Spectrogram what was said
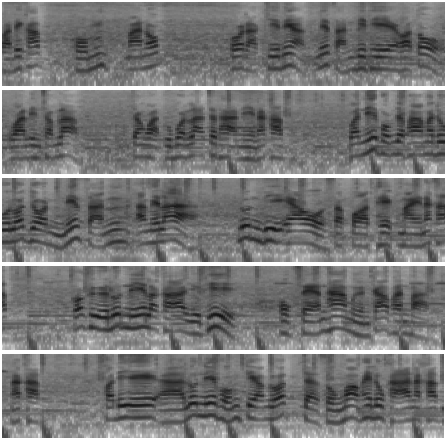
วัสดีครับ ผมมานพโปรดักจีเนียนิสสัน BTA ออโต้วาลินชำราบ จังหวัดอุบลราชธานีนะครับ วันนี้ผมจะพามาดูรถยนต์นิสสันอเมร่ารุ่น VL Sport Tech ใหม่นะครับ ก็คือรุ่นนี้ราคาอยู่ที่ 659,000 บาทนะครับ พอดีรุ่นนี้ผมเตรียมรถจะส่งมอบให้ลูกค้านะครับเ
